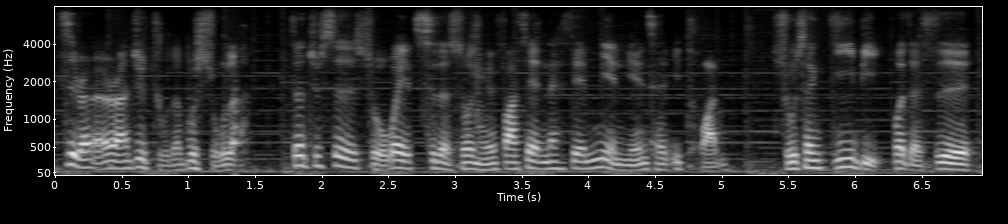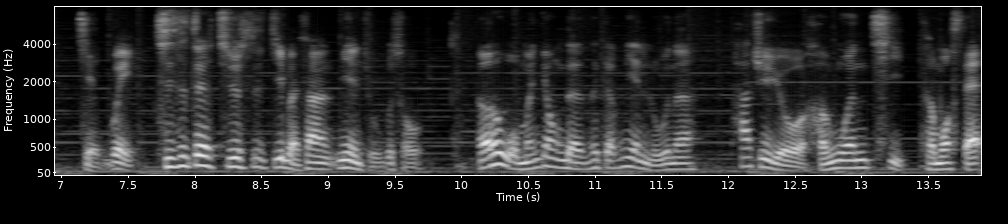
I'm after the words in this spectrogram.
自然而然就煮的不熟了。这就是所谓吃的时候你会发现那些面粘成一团。俗称低比或者是碱味，其实这就是基本上面煮不熟。而我们用的那个面炉呢，它具有恒温器 （thermostat），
